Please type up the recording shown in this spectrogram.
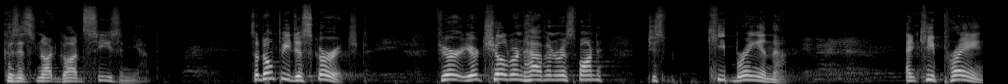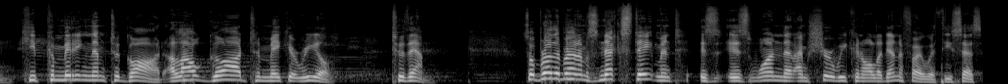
because it's not God's season yet. So don't be discouraged. If your, your children haven't responded, just keep bringing them. and keep praying, keep committing them to God. Allow God to make it real to them. So, Brother Branham's next statement is, is one that I'm sure we can all identify with. He says,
